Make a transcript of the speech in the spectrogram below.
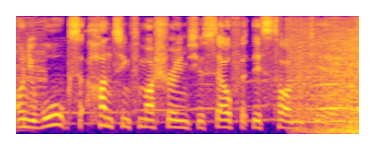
on your walks hunting for mushrooms yourself at this time of year.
